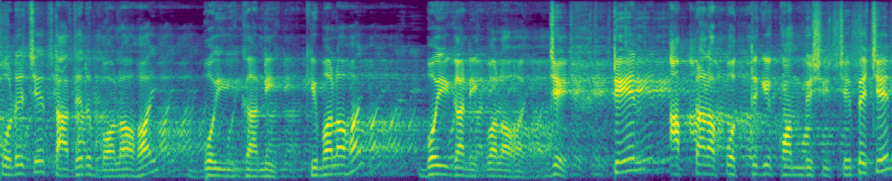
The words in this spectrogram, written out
করেছে, তাদের বলা হয় বৈজ্ঞানিক। কি বলা হয়? বৈজ্ঞানিক বলা হয়। যে ট্রেন আপনারা প্রত্যেকে কম বেশি চেপেছেন,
